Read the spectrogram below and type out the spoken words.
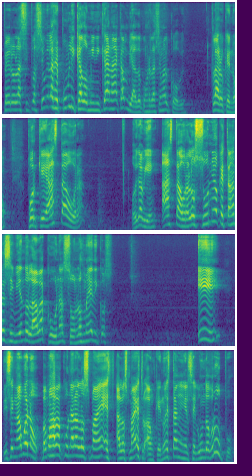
Pero la situación en la República Dominicana ha cambiado con relación al COVID. Claro que no. Porque hasta ahora, oiga bien, hasta ahora los únicos que están recibiendo la vacuna son los médicos. Y dicen, ah, bueno, vamos a vacunar a los, a los maestros, aunque no están en el segundo grupo.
